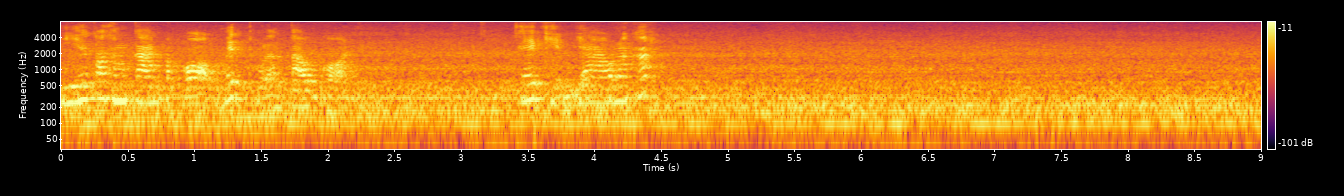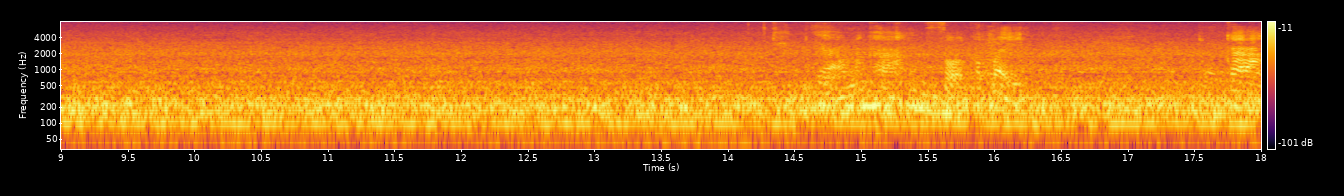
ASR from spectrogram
นี่ก็ทำการประกอบเม็ดถั่วลันเต้าก่อน ใช้เข็มยาวนะคะ เข็มยาวนะคะ สอดเข้าไป ตรงกลาง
